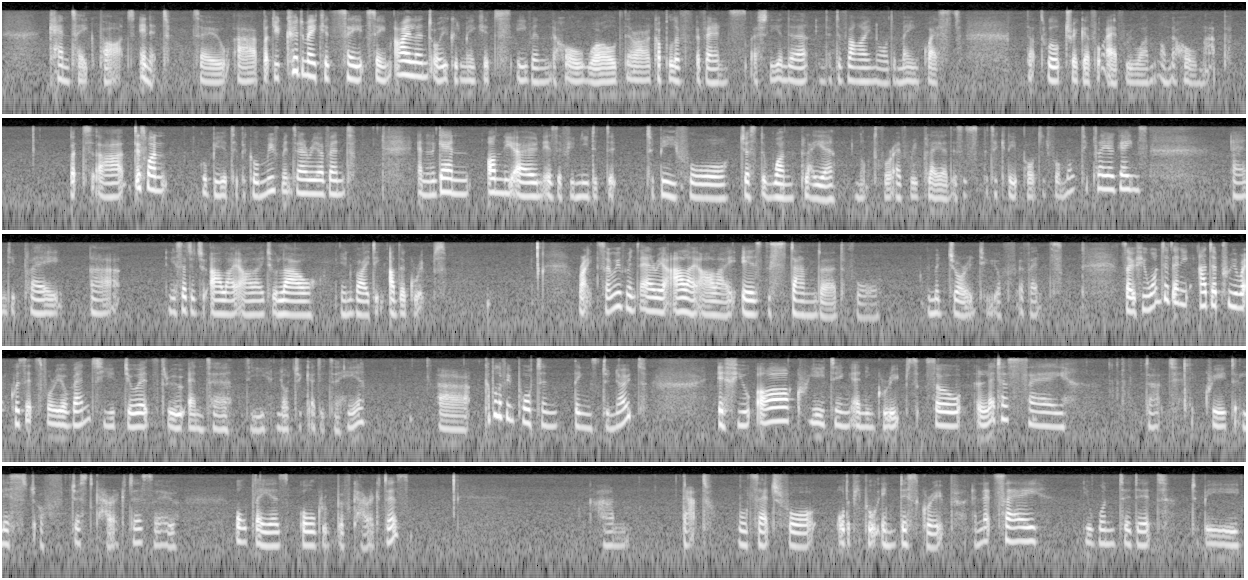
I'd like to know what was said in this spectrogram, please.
can take part in it. So, uh, but you could make it say same island, or you could make it even the whole world. There are a couple of events, especially in the in the divine or the main quest, that will trigger for everyone on the whole map. But uh, this one will be a typical movement area event, and then again on the own is if you needed it to be for just the one player, not for every player. This is particularly important for multiplayer games, and you play uh, and you set it to ally ally to allow inviting other groups. Right, so movement area ally ally is the standard for the majority of events. So if you wanted any other prerequisites for your event, you do it through enter the logic editor here. Uh, a couple of important things to note. If you are creating any groups, so let us say that you create a list of just characters, so all players, all group of characters. Um, that will set for all the people in this group. And let's say you wanted it to be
